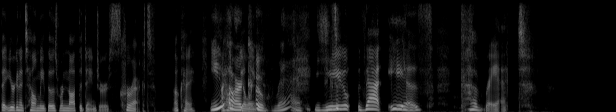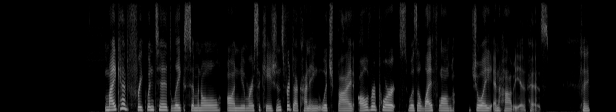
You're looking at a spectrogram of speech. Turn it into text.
that you're gonna tell me those were not the dangers. Correct. Okay. You I had a are correct. You that is correct. Mike had frequented Lake Seminole on numerous occasions for duck hunting, which by all reports was a lifelong joy and hobby of his. Okay.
